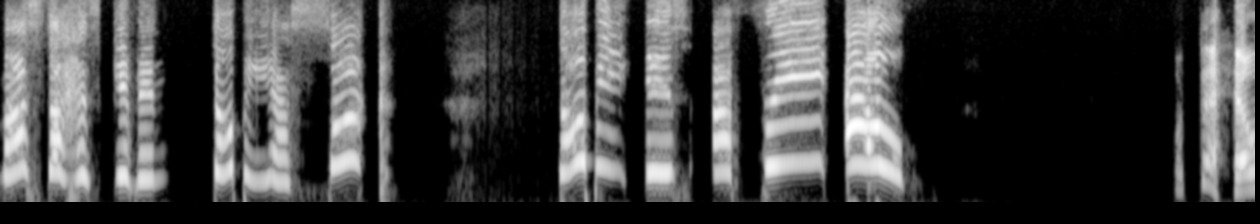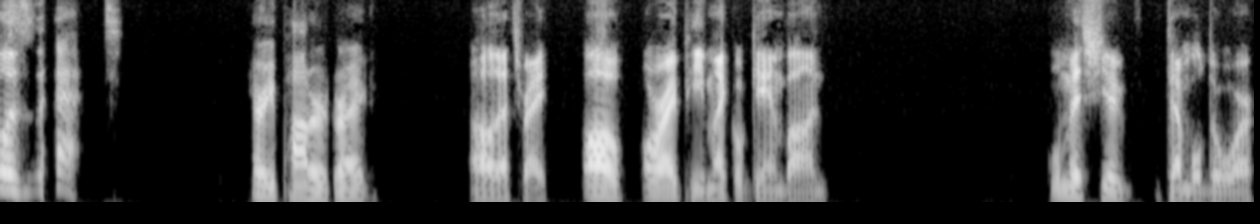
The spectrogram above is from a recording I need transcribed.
Master has given Dobby a sock. Dobby is a free elf. What the hell is that? Harry Potter, Greg. Oh, that's right. Oh, R.I.P. Michael Gambon. We'll miss you, Dumbledore.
